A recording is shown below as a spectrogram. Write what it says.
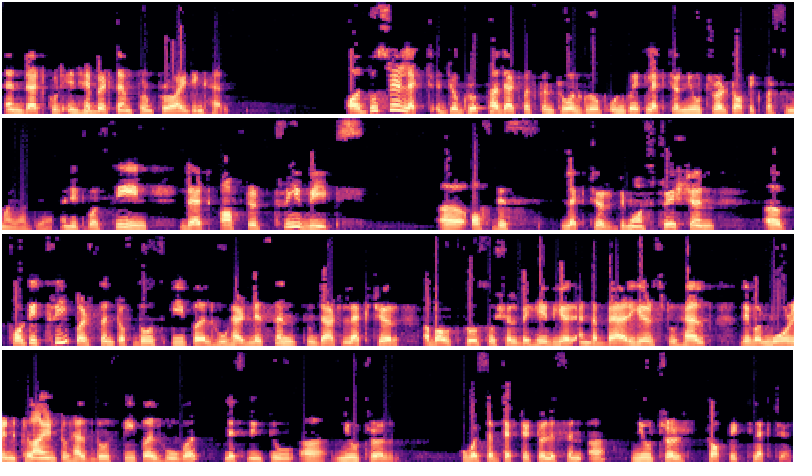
and that could inhibit them from providing help اور دوسرے لیکچر جو گروپ تھا دیٹ واز کنٹرول گروپ ان کو ایک لیکچر نیوٹرل ٹاپک پر سنوایا گیا and it was seen that after three weeks of this lecture demonstration uh, 43% of those people who had listened to that lecture about pro-social behavior and the barriers to help, they were more inclined to help those people who were listening to a neutral, who were subjected to listen a neutral topic lecture.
